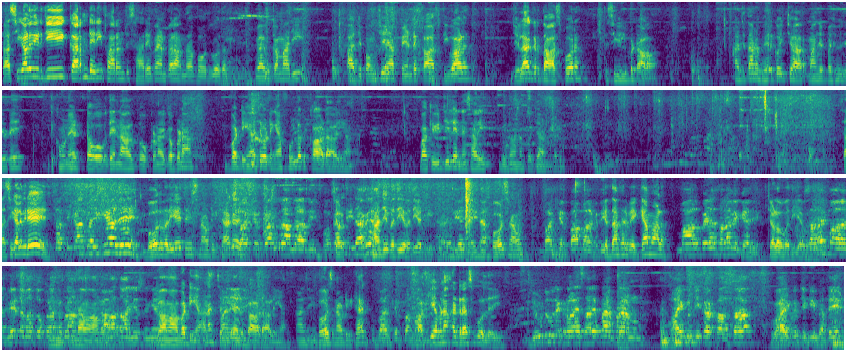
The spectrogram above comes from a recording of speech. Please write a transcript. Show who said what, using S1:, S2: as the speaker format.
S1: ਸਤਿ ਸ਼੍ਰੀ ਅਕਾਲ ਵੀਰ ਜੀ, ਕਰਨ ਡੇਰੀ ਫਾਰਮ 'ਚ ਸਾਰੇ ਭੈਣ ਭਰਾਵਾਂ ਦਾ ਬਹੁਤ-ਬਹੁਤ ਵੈਲਕਮ ਆ ਜੀ। ਅੱਜ ਪਹੁੰਚੇ ਆ ਪਿੰਡ ਕਾਸਤੀਵਾਲ, ਜ਼ਿਲ੍ਹਾ ਗੁਰਦਾਸਪੁਰ, ਤਹਿਸੀਲ ਬਟਾਲਾ। ਅੱਜ ਤੁਹਾਨੂੰ ਫੇਰ ਕੋਈ 4-5 ਪਸ਼ੂ ਜਿਹੜੇ ਦਿਖਾਉਣੇ ਟੌਪ ਦੇ ਨਾਲ ਤੋਕਣਾ, ਗੱਬਣਾ, ਵੱਡੀਆਂ ਝੋਟੀਆਂ, ਫੁੱਲ ਰਿਕਾਰਡ ਵਾਲੀਆਂ। ਬਾਕੀ ਵੀਰ ਜੀ, ਲੈਣੇ ਸਾਰੀ ਵੀਰਾਂ ਨੂੰ ਕੋਈ ਜਾਣਕਾਰੀ। ਸਤਿ ਸ਼੍ਰੀ ਅਕਾਲ ਵੀਰੇ।
S2: ਸਤਿ ਸ਼੍ਰੀ ਅਕਾਲ ਭਾਜੀ ਕੀ ਹਾਲ ਜੀ?
S1: ਬਹੁਤ ਵਧੀਆ ਜੀ, ਤੁਸੀਂ ਸੁਣਾਓ ਠੀਕ ਠਾਕ?
S2: ਬਸ ਕਿਰਪਾ ਗੁਰੂ ਰਾਮਦਾਸ ਦੀ ਹੋਰ ਕਰ ਠੀਕ ਠਾਕ?
S1: ਹਾਂਜੀ ਵਧੀਆ ਵਧੀਆ ਠੀਕ ਠਾਕ। ਜੀ
S2: ਵਧੀਆ ਚਾਹੀਦਾ।
S1: ਹੋਰ ਸੁਣਾਓ?
S2: ਬਸ ਕਿਰਪਾ ਮਾਲਕ ਦੀ।
S1: ਕਿੱਦਾਂ ਫਿਰ ਵੇਖ ਗਿਆ ਮਾਲ?
S2: ਮਾਲ ਪਹਿਲਾਂ ਸਾਰਾ ਵਿਕ ਗਿਆ ਜੀ।
S1: ਚਲੋ ਵਧੀਆ
S2: ਸਾਰਾ
S1: ਵਧੀਆ
S2: ਹੀ ਮਾਲ ਅੱਜ ਫੇਰ ਨਵਾਂ ਤੋਕੜਾ ਕਪੜਾ
S1: ਨਵਾਂ ਮਾਲ।
S2: ਤਾਜ਼ੀਆਂ ਸੁਈਆਂ।
S1: ਗਾਵਾਂ ਵੱਡੀਆਂ ਹਨਾ ਚੰਗੀਆਂ
S2: ਹਾਂਜੀ।
S1: ਰਿਕਾਰਡ ਵਾਲੀਆਂ।
S2: ਹਾਂਜੀ।
S1: ਹੋਰ ਸੁਣਾਓ ਠੀਕ ਠਾਕ?
S2: ਬਸ ਕਿਰਪਾ ਮਾਲਕ
S1: ਬਾਕੀ ਆਪਣਾ ਐਡਰੈਸ ਬੋਲ ਦਿਓ ਜੀ।
S2: YouTube ਦੇਖਣ ਵਾਲੇ ਸਾਰੇ ਭੈਣ ਭਰਾ ਨੂੰ ਵਾਹਿਗੁਰੂ ਜੀ ਕਾ ਖਾਲਸਾ ਵਾਹਿਗੁਰੂ ਜੀ ਕੀ ਫਤਿਹ।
